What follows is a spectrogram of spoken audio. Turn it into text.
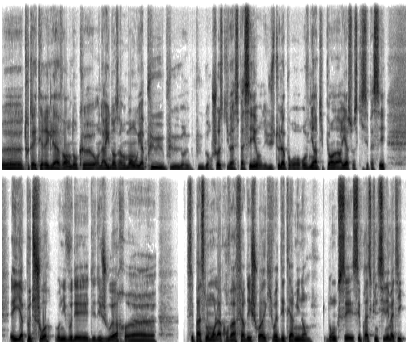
Euh, tout a été réglé avant, donc euh, on arrive dans un moment où il n'y a plus, plus, plus grand chose qui va se passer. On est juste là pour revenir un petit peu en arrière sur ce qui s'est passé. Et il y a peu de choix au niveau des, des joueurs. Euh, c'est pas à ce moment-là qu'on va faire des choix qui vont être déterminants. Donc c'est presque une cinématique.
